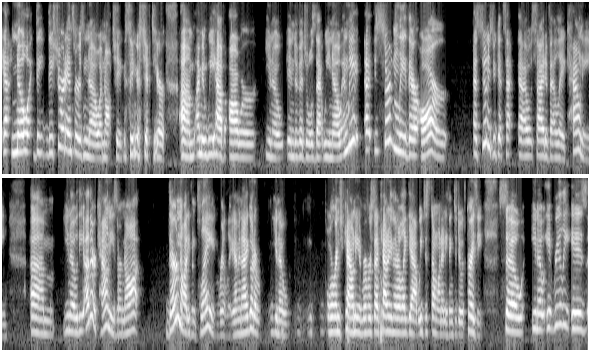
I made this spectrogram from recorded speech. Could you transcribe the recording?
yeah, no. The the short answer is no. I'm not seeing a shift here. Um, I mean, we have our you know individuals that we know and we uh, certainly there are as soon as you get outside of la county um, you know the other counties are not they're not even playing really i mean i go to you know orange county and riverside county and they're like yeah we just don't want anything to do with crazy so you know it really is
